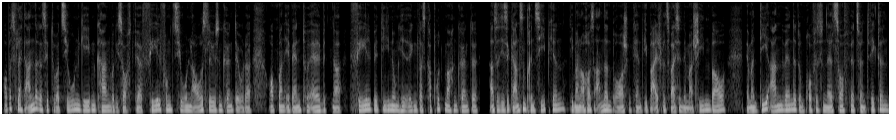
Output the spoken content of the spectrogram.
ob es vielleicht andere Situationen geben kann, wo die Software Fehlfunktionen auslösen könnte oder ob man eventuell mit einer Fehlbedienung hier irgendwas kaputt machen könnte. Also diese ganzen Prinzipien, die man auch aus anderen Branchen kennt, wie beispielsweise in dem Maschinenbau, wenn man die anwendet, um professionell Software zu entwickeln,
